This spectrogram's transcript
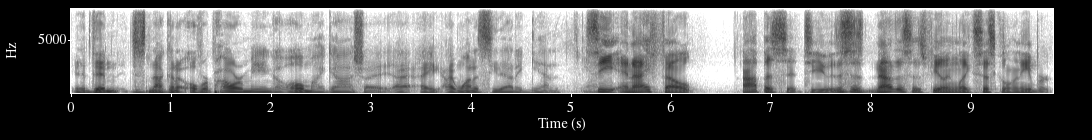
it didn't. Just not going to overpower me and go, oh my gosh, I I, I, I want to see that again. See, and I felt opposite to you. This is now this is feeling like Siskel and Ebert.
